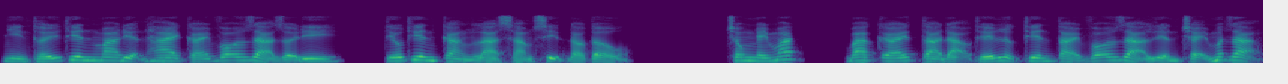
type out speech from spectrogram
nhìn thấy thiên ma điện hai cái võ giả rời đi, tiếu thiên càng là xám xịt đào tẩu. Trong nháy mắt, ba cái tà đạo thế lực thiên tài võ giả liền chạy mất dạng,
